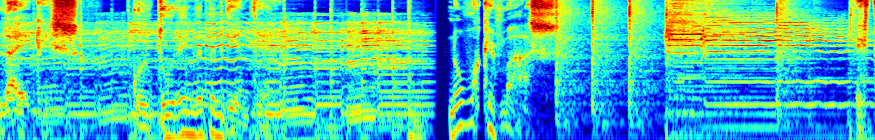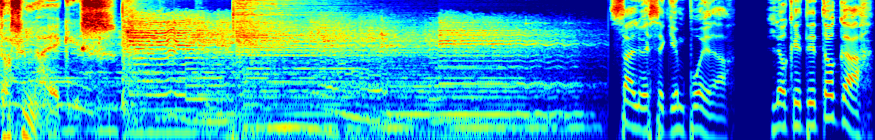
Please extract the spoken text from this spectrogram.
La X, cultura independiente. No busques más. Estás en la X. Sálvese quien pueda. Lo que te toca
